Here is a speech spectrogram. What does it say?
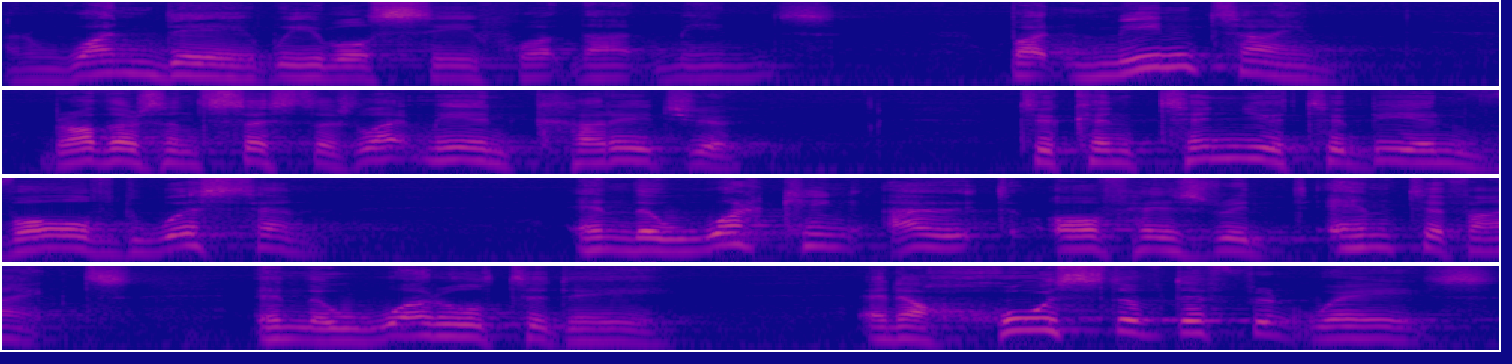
And one day we will see what that means. But meantime, brothers and sisters, let me encourage you to continue to be involved with him in the working out of his redemptive acts in the world today in a host of different ways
